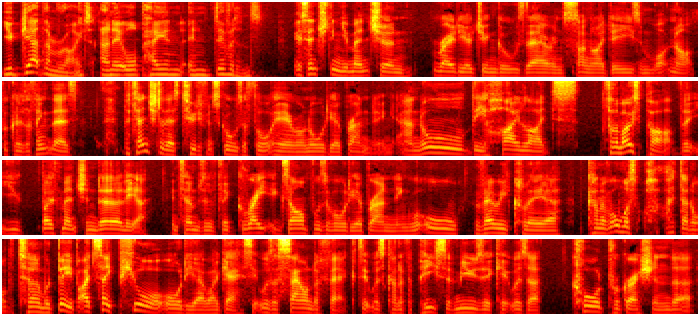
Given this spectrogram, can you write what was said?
you get them right, and it will pay in, in dividends. It's interesting you mention radio jingles there and sung IDs and whatnot because I think there's potentially there's two different schools of thought here on audio branding and all the highlights for the most part that you both mentioned earlier in terms of the great examples of audio branding were all very clear kind of almost I don't know what the term would be but I'd say pure audio I guess. It was a sound effect. It was kind of a piece of music. It was a chord progression that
